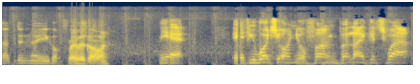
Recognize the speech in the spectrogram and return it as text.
I, I didn't know you got free Where we shit. going? Yeah. If you watch it on your phone, but like a twat,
